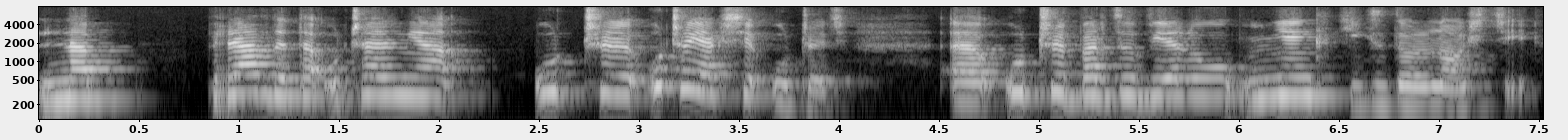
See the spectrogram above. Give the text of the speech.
naprawdę ta uczelnia uczy, uczy jak się uczyć. E, uczy bardzo wielu miękkich zdolności.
